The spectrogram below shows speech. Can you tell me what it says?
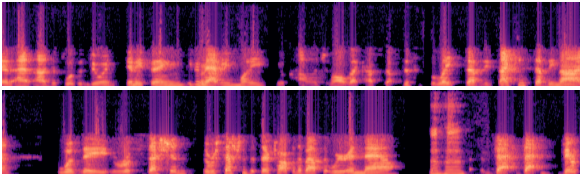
and I, I just wasn't doing anything. You didn't have any money to college and all that kind of stuff. This is the late 70s. 1979 was a recession. The recession that they're talking about that we're in now, Mhm. that that they're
